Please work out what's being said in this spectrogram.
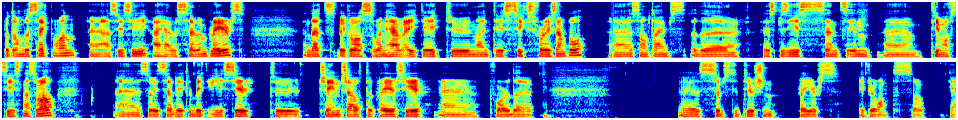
But on the second one, as you see, I have seven players. And that's because when you have 88 to 96, for example, uh, sometimes the SBC sends in um, team of season as well. Uh, so it's a little bit easier to change out the players here uh, for the substitution players if you want. So yeah.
